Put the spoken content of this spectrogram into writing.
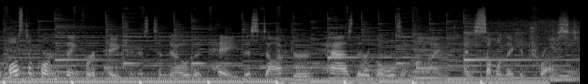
The most important thing for a patient is to know that, hey, this doctor has their goals in mind and someone they can trust.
